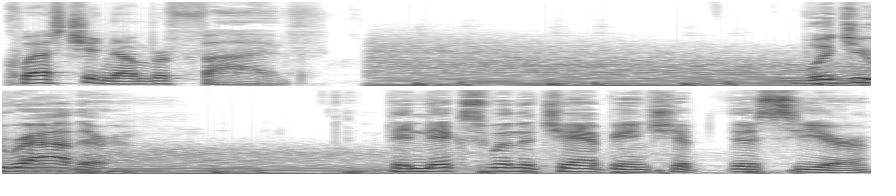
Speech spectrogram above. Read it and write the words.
question number five. Would you rather the Knicks win the championship this year,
